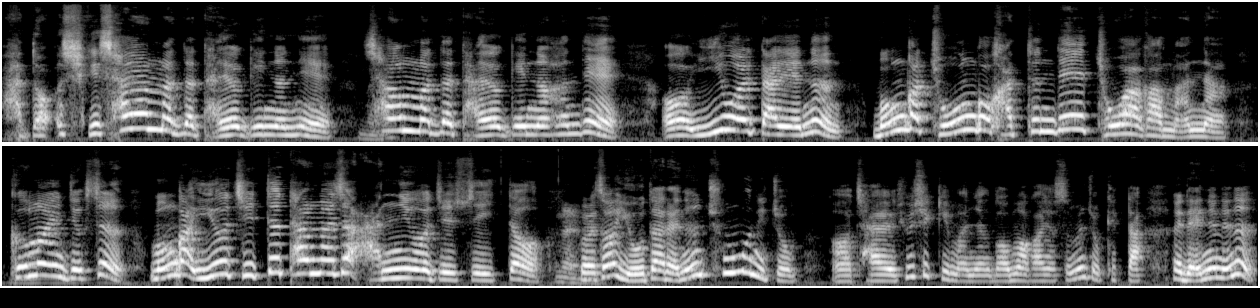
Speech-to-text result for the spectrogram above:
아, 너, 이게 사람마다 다르기는 해. 사람마다 다르기는 한데, 어, 2월 달에는 뭔가 좋은 것 같은데 조화가 많아. 그 말인 즉슨 뭔가 이어질 듯 하면서 안 이어질 수 있어. 네. 그래서 요 달에는 충분히 좀 어, 잘 휴식기 마냥 넘어가셨으면 좋겠다. 내년에는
